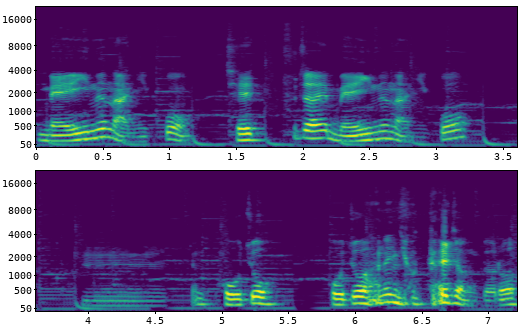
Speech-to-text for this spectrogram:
메인은 아니고 제 투자의 메인은 아니고 음, 좀 보조 보조하는 역할 정도로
